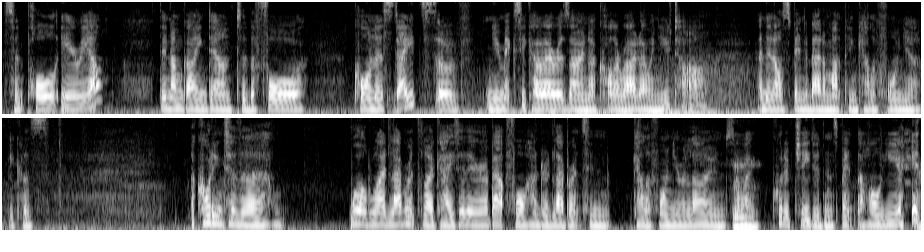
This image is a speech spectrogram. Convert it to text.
St. Paul area. Then I'm going down to the four corner states of New Mexico, Arizona, Colorado, and Utah. And then I'll spend about a month in California because, according to the Worldwide Labyrinth Locator, there are about 400 labyrinths in California alone. So I Mm. could have cheated and spent the whole year in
